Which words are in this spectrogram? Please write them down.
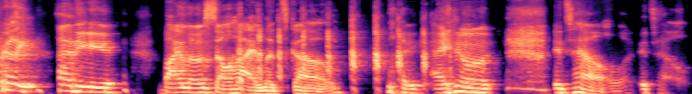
really, honey, buy low, sell high, let's go. like I don't it's hell. It's hell.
